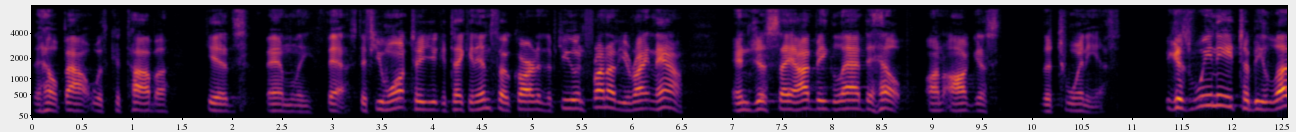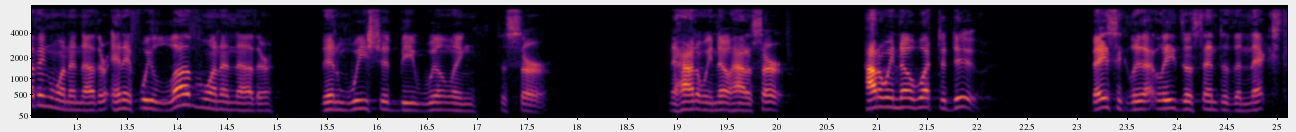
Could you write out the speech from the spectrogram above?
to help out with Catawba Kids Family Fest. If you want to, you can take an info card in the pew in front of you right now and just say, I'd be glad to help on August the 20th. Because we need to be loving one another, and if we love one another, then we should be willing to serve. Now, how do we know how to serve? How do we know what to do? Basically, that leads us into the next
